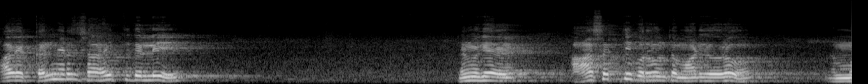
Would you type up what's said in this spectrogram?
ಆದರೆ ಕನ್ನಡದ ಸಾಹಿತ್ಯದಲ್ಲಿ ನಮಗೆ ಆಸಕ್ತಿ ಬರುವಂಥ ಮಾಡಿದವರು ನಮ್ಮ,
